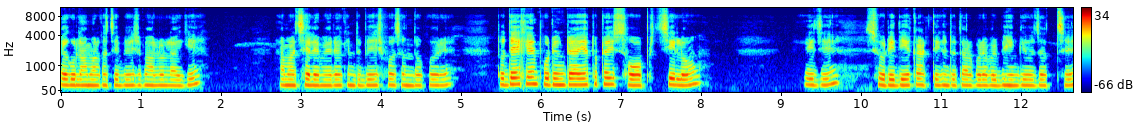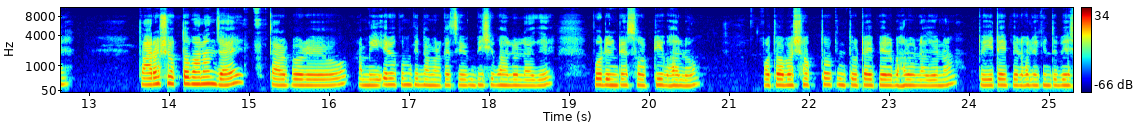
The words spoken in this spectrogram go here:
এগুলো আমার কাছে বেশ ভালো লাগে। আমার ছেলেমেয়েরা কিন্তু বেশ পছন্দ করে। তো দেখেন পুডিংটা এতটাই সফট ছিল। এই যে ছুরি দিয়ে কাটতে কিন্তু তারপরে আবার ভেঙেও যাচ্ছে। তো আরও শক্ত বানান যায়, তারপরেও আমি এরকম কিন্তু আমার কাছে বেশি ভালো লাগে। পুডিংটা সফটই ভালো। অত আবার শক্ত কিন্তু টাইপের ভালো লাগে না। তো এই টাইপের হলে কিন্তু বেশ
